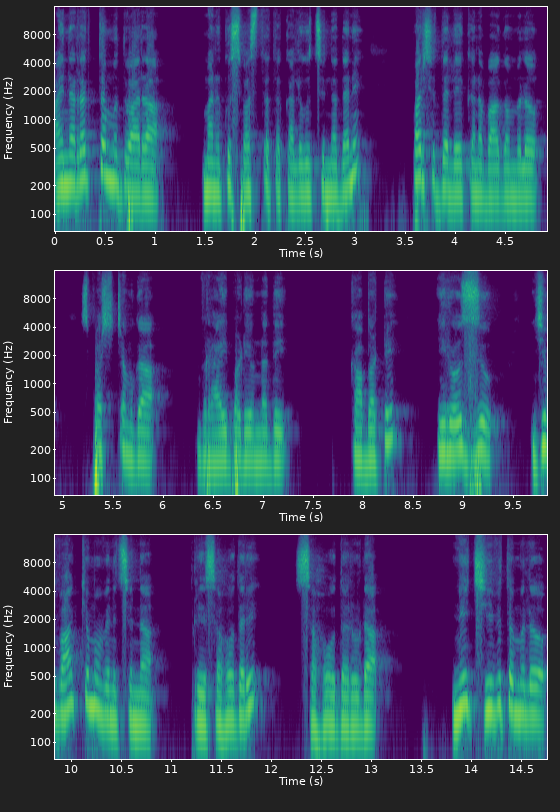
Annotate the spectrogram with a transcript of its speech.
ఆయన రక్తము ద్వారా మనకు స్వస్థత కలుగుచున్నదని పరిశుద్ధ లేఖన భాగంలో స్పష్టంగా వ్రాయబడి ఉన్నది. కాబట్టి ఈరోజు ఈ వాక్యము వినిచిన ప్రియ సహోదరి సహోదరుడా నీ జీవితంలో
